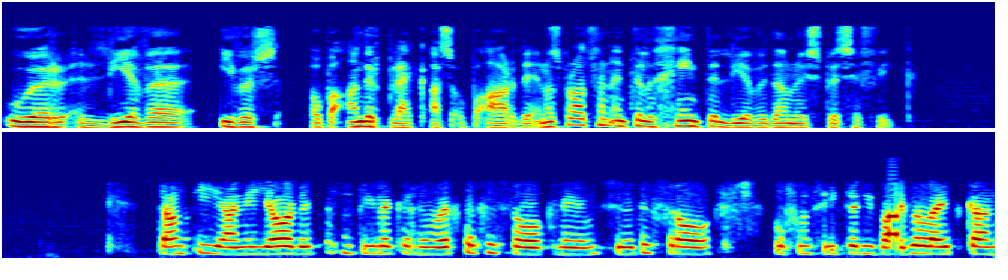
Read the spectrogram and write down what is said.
oor lewe iewers op 'n ander plek as op aarde. En ons praat van intelligente lewe dan nou spesifiek. Dankie Janie. Ja, dit is natuurlik 'n gewigtige saak nee om so te vra of ons iets uit die Bybel uit kan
